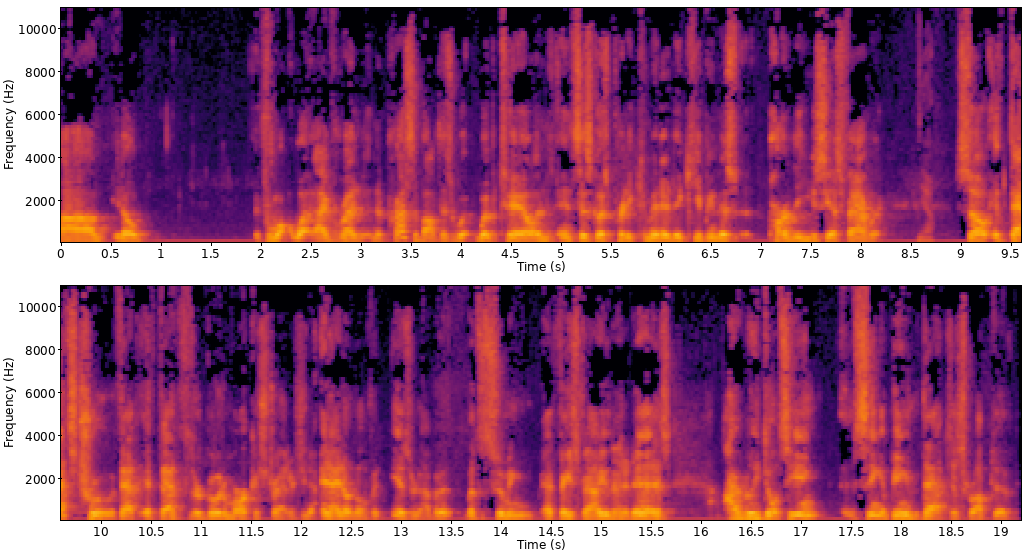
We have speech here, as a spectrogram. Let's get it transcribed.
Um, you know, from what, what, I've read in the press about this, Whiptail and, and, Cisco is pretty committed to keeping this part of the UCS fabric. So if that's true, if that if that's their go-to-market strategy, and I don't know if it is or not, but let's assuming at face value that it is, I really don't see seeing it being that disruptive.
